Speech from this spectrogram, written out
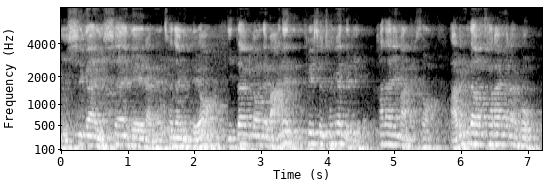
이 시가 이 시에게라는 찬양인데요. 이 땅 가운데 많은 크리스천 청년들이 하나님 안에서 아름다운 사랑을 하고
